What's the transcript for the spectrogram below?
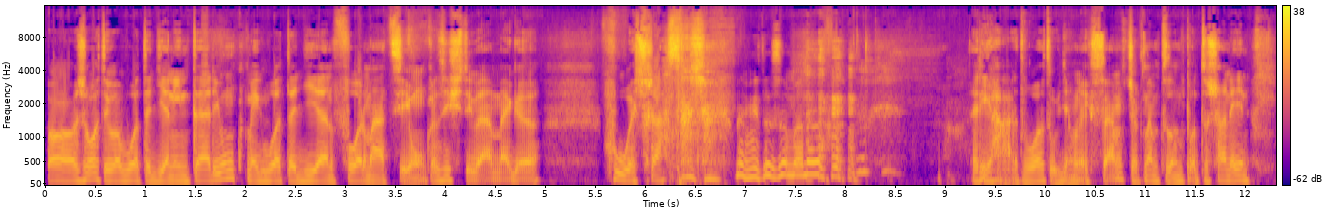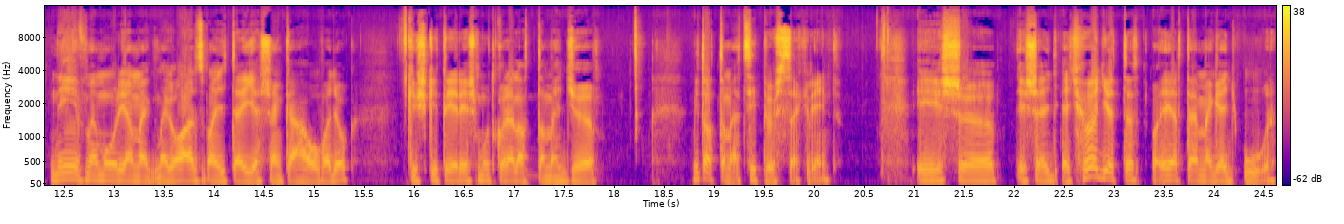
a Zsoltival volt egy ilyen interjúnk, még volt egy ilyen formációnk az Istivel, meg hú, egy srác, nem jut eszembe a neve. Richard volt, úgy emlékszem, csak nem tudom pontosan. Én névmemória, meg, meg arcban így teljesen KO vagyok. Kis kitérés, múltkor eladtam egy, mit adtam el? Cipős szekrényt és, és egy, egy hölgy jött érte, meg egy úr.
